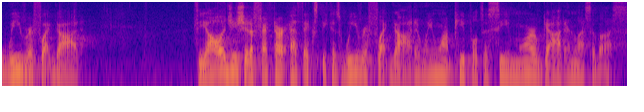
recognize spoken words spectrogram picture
We reflect God. Theology should affect our ethics because we reflect God and we want people to see more of God and less of us.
